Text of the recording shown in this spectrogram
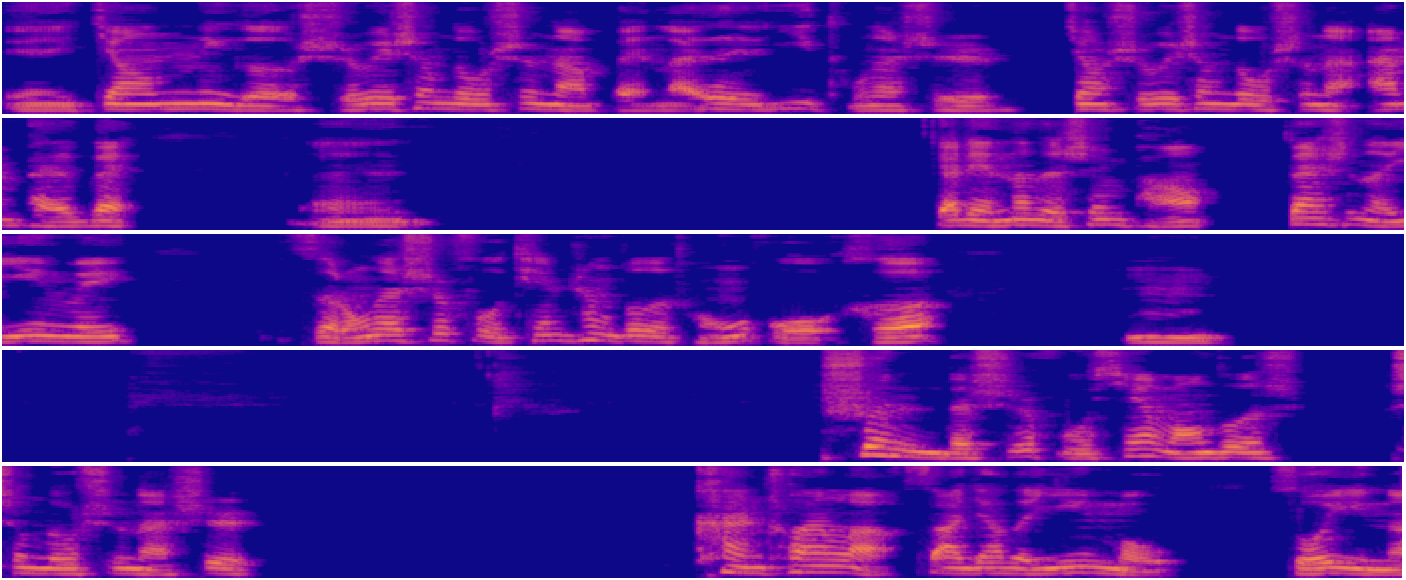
嗯，将那个十位圣斗士呢，本来的意图呢是将十位圣斗士呢安排在嗯雅典娜的身旁，但是呢，因为子龙的师傅天秤座的铜虎和嗯舜的师傅仙王座的圣斗士呢是。看穿了萨迦的阴谋，所以呢，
